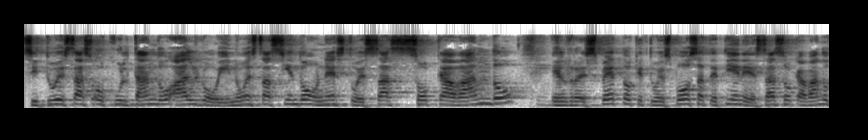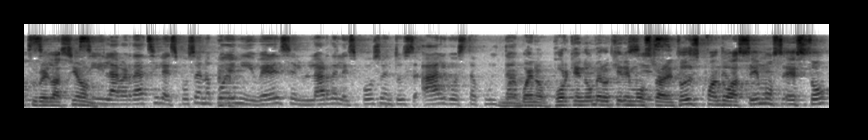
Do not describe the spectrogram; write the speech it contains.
Si tú estás ocultando algo y no estás siendo honesto, estás socavando sí. el respeto que tu esposa te tiene, estás socavando tu sí, relación. Sí, la verdad, si la esposa no puede ni ver el celular del esposo, entonces algo está ocultando. Bueno, porque no me lo quiere mostrar. Entonces, cuando hacemos esto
